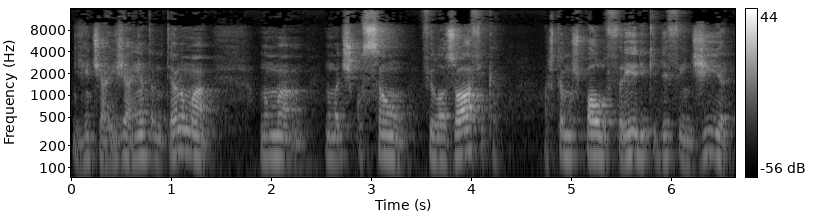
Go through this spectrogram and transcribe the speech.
e a gente aí já entra até numa numa, numa discussão filosófica. Nós temos Paulo Freire que defendia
